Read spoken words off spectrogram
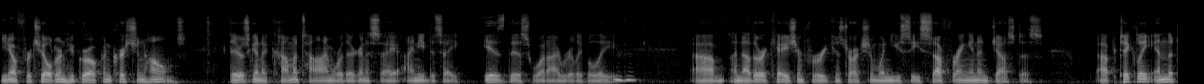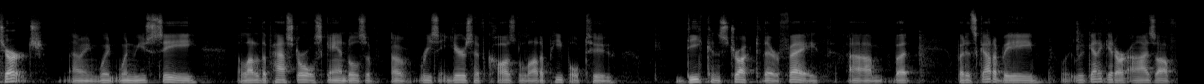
you know, for children who grow up in Christian homes, there's going to come a time where they're going to say, "I need to say, is this what I really believe?" Mm-hmm. Um, another occasion for reconstruction when you see suffering and injustice, uh, particularly in the church. I mean, when, when you see a lot of the pastoral scandals of, of recent years have caused a lot of people to deconstruct their faith. Um, but but it's got to be we've got to get our eyes off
